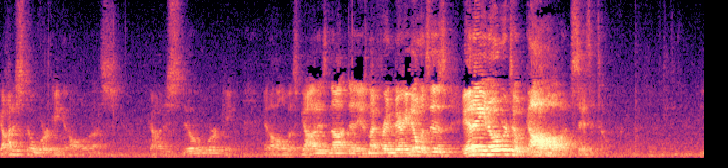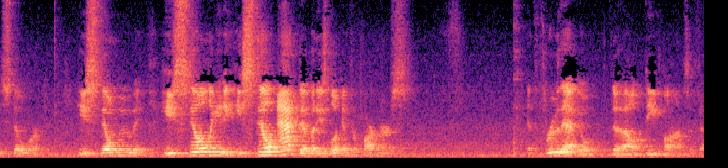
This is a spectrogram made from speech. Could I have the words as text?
God is still working in all of us. God is still working. in all of us. God is not done. As my friend Mary Hillman says, it ain't over till God says it's over. He's still working. He's still moving. He's still leading. He's still active, but he's looking for partners. And through that, you'll develop deep bonds of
